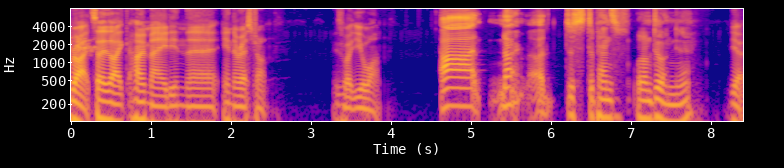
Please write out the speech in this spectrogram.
Right. So like homemade in the in the restaurant is what you want. Uh no, uh, just depends what I'm doing, you know. Yeah.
